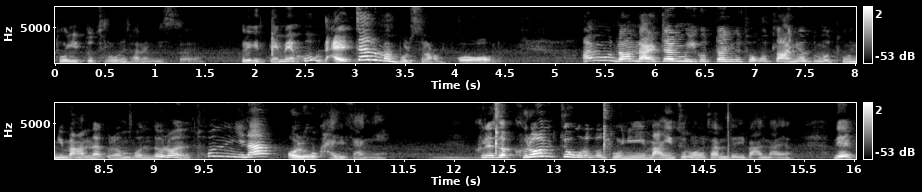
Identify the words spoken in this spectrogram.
돈이 또 들어오는 사람이 있어요. 그렇기 때문에 꼭 날짜로만 볼 수는 없고 아니 뭐 난 날짜는 뭐 이것도 아니고 저것도 아니어도 뭐 돈이 많아 그런 분들은 손이나 얼굴 관상에 그래서 그런 쪽으로도 돈이 많이 들어오는 사람들이 많아요. 근데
